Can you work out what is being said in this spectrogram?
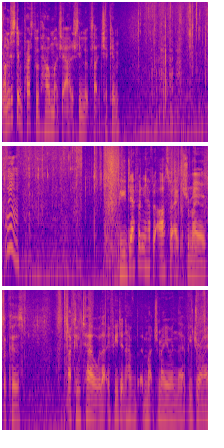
I'm just impressed with how much it actually looks like chicken. Mm. You definitely have to ask for extra mayo because I can tell that if you didn't have much mayo in there, it'd be dry.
